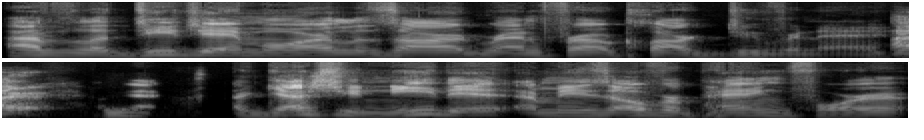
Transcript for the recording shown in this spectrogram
I have La- DJ Moore, Lazard, Renfrow, Clark, Duvernay. I I guess you need it. I mean, he's overpaying for it.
